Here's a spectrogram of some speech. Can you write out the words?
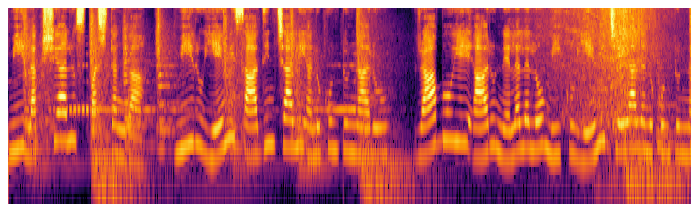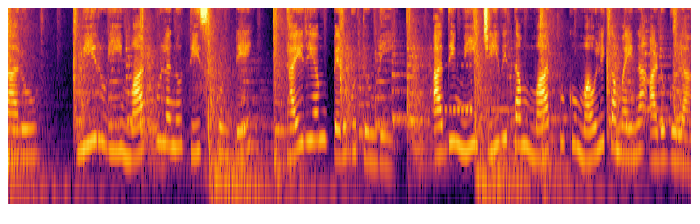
మీ లక్ష్యాలు స్పష్టంగా మీరు ఏమి సాధించాలి అనుకుంటున్నారు? రాబోయే ఆరు నెలలలో మీకు ఏమి చేయాలనుకుంటున్నారు? మీరు ఈ మార్పులను తీసుకుంటే ధైర్యం పెరుగుతుంది. అది మీ జీవితం మార్పుకు మౌలికమైన అడుగుల.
